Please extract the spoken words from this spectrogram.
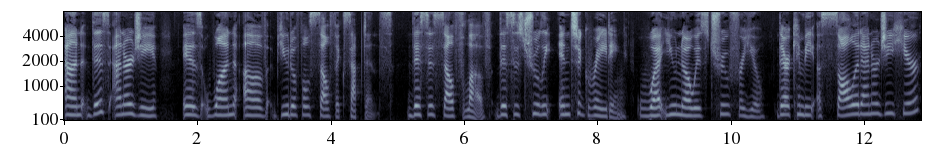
And this energy is one of beautiful self acceptance. This is self love. This is truly integrating what you know is true for you. There can be a solid energy here.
